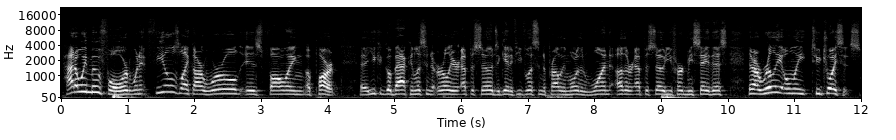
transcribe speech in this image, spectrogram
How do we move forward when it feels like our world is falling apart? Uh, you could go back and listen to earlier episodes. Again, if you've listened to probably more than one other episode, you've heard me say this. There are really only two choices.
